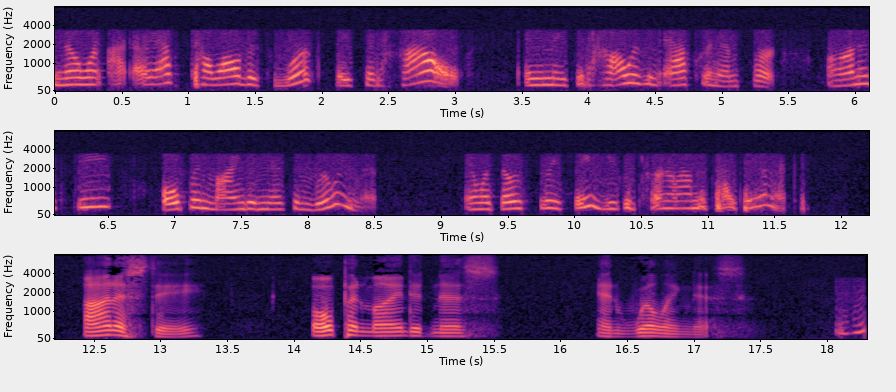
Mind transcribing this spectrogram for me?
You know, when I, I asked how all this works, they said, how? And they said, how is an acronym for honesty, open mindedness, and willingness. And with those three things, you could turn around the Titanic. Honesty, open mindedness, and willingness. hmm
